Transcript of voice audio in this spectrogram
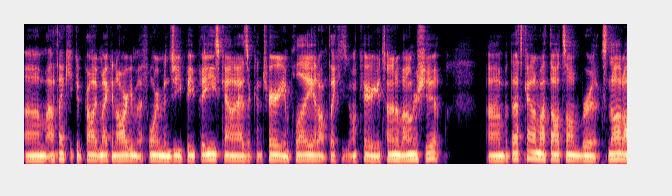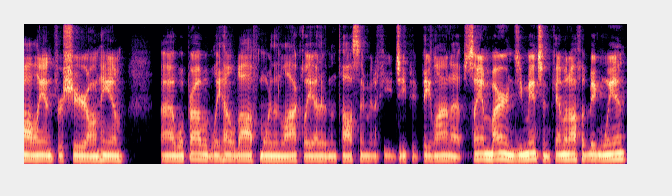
Um, I think you could probably make an argument for him in GPP. He's kind of as a contrarian play. I don't think he's going to carry a ton of ownership. Um, but that's kind of my thoughts on Brooks. Not all in for sure on him. Uh, will probably hold off more than likely, other than toss him in a few GPP lineups. Sam Burns, you mentioned coming off a big win.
